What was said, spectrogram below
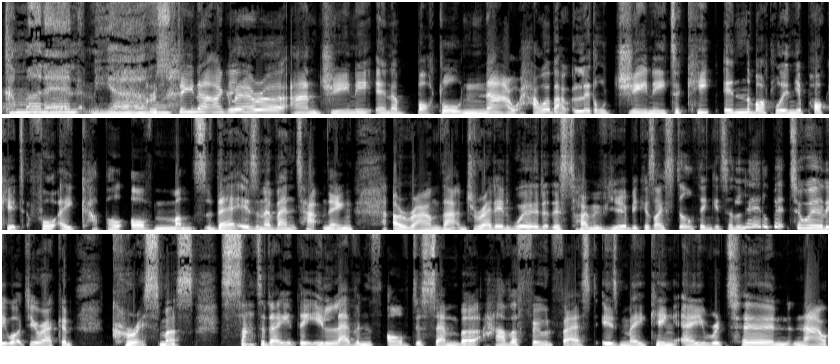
come on and let me out. Christina Aguilera and Genie in a Bottle. Now, how about a little genie to keep in the bottle in your pocket for a couple of months? There is an event happening around that dreaded word at this time of year because I still think it's a little bit too early. What do you reckon? Christmas. Saturday, the 11th of December, Have a Food Fest is making a return. Now,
